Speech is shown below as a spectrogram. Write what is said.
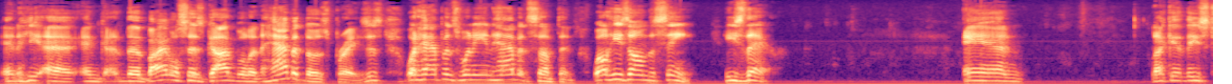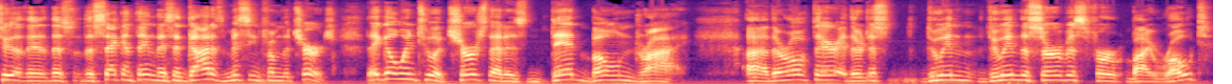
And he uh, and the bible says god will inhabit those praises. What happens when he inhabits something? Well he's on the scene. He's there. And like these two the this the second thing they said god is missing from the church. They go into a church that is dead bone dry. Uh, they're out there they're just doing doing the service for by rote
